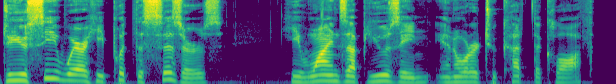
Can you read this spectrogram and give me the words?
Do you see where he put the scissors he winds up using in order to cut the cloth?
